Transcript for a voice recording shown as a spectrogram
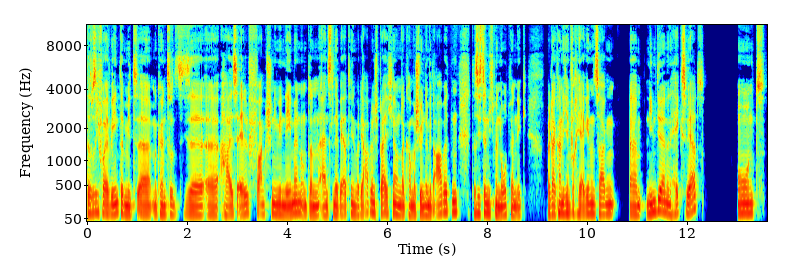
das, was ich vorher erwähnt habe, mit, äh, man könnte so diese äh, HSL-Function irgendwie nehmen und dann einzelne Werte in Variablen speichern und dann kann man schön damit arbeiten. Das ist dann nicht mehr notwendig, weil da kann ich einfach hergehen und sagen, ähm, nimm dir einen Hexwert und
